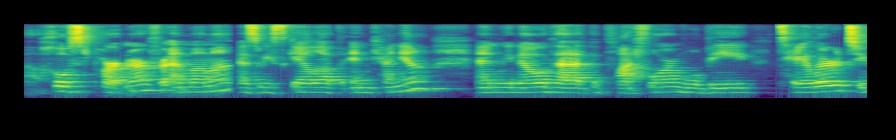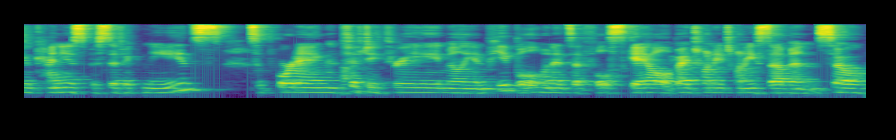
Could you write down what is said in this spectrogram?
host partner for mMama as we scale up in Kenya. And we know that the platform will be tailored to Kenya's specific needs, supporting 53 million people when it's at full scale by 2027. So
